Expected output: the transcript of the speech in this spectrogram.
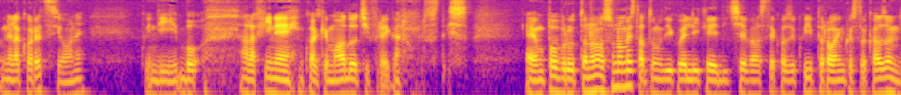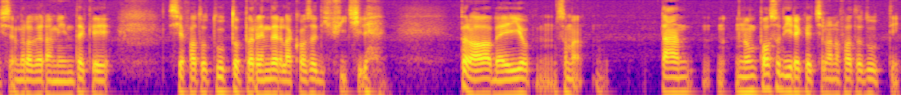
nella correzione, quindi boh, alla fine in qualche modo ci fregano lo stesso. È un po' brutto, non sono mai stato uno di quelli che diceva queste cose qui, però in questo caso mi sembra veramente che sia fatto tutto per rendere la cosa difficile. Però vabbè, io insomma, tan- non posso dire che ce l'hanno fatta tutti,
